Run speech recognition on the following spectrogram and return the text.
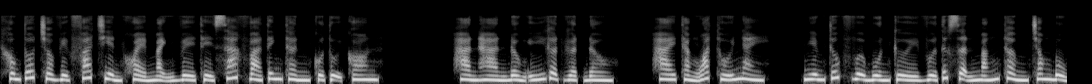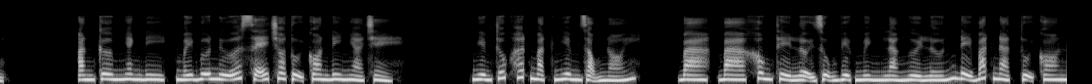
không tốt cho việc phát triển khỏe mạnh về thể xác và tinh thần của tụi con. Hàn hàn đồng ý gật gật đầu. Hai thằng oát thối này. Nghiêm túc vừa buồn cười vừa tức giận mắng thầm trong bụng. Ăn cơm nhanh đi, mấy bữa nữa sẽ cho tụi con đi nhà trẻ. Nghiêm túc hất mặt nghiêm giọng nói. Ba, ba không thể lợi dụng việc mình là người lớn để bắt nạt tụi con.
